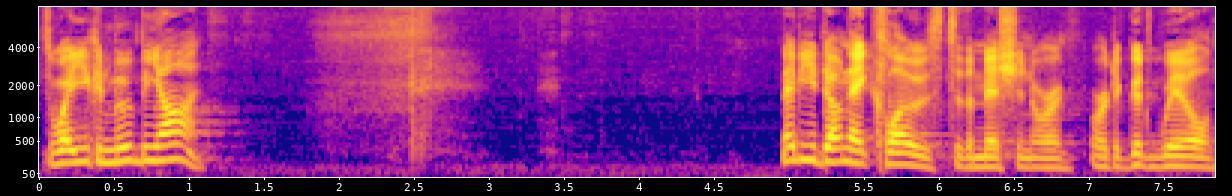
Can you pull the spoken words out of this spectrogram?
It's a way you can move beyond. Maybe you donate clothes to the mission or, or to Goodwill,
